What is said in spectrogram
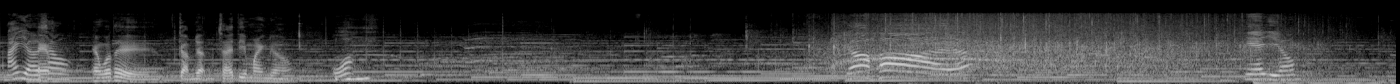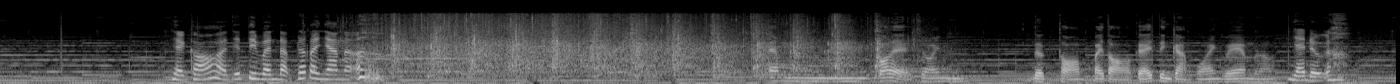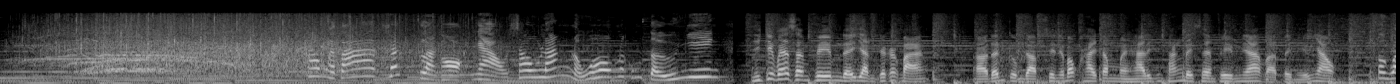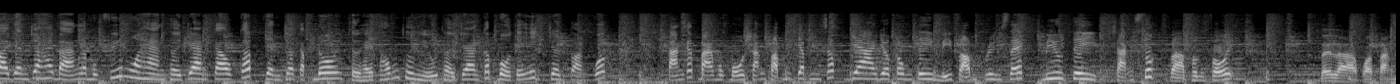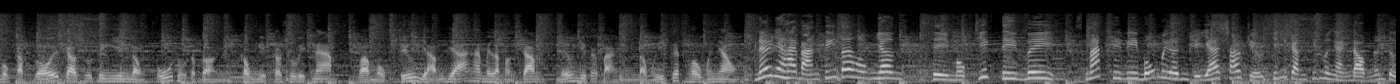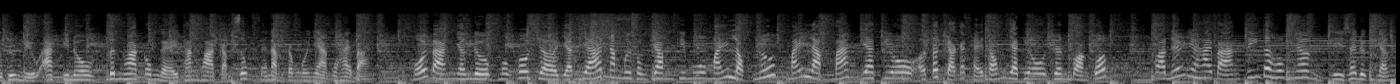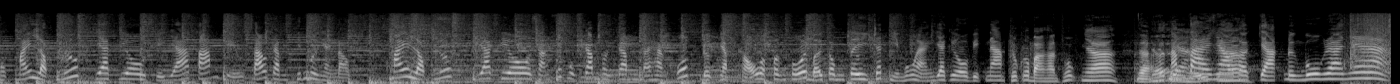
Nãy giờ em sao? em có thể cảm nhận trái tim anh được không? Ủa? Trời ơi. Nghe gì không Dạ có rồi, trái tim anh đập rất là nhanh ạ. em có thể cho anh được tỏ bày tỏ cái tình cảm của anh với em được không Dạ được ạ. không người ta rất là ngọt ngào sâu lắng nụ hôn nó cũng tự nhiên những chiếc vé xem phim để dành cho các bạn à, đến cùng đạp Cinebox 212 lý chiến thắng để xem phim nha và tìm hiểu nhau Phần quà dành cho hai bạn là một phiếu mua hàng thời trang cao cấp dành cho cặp đôi từ hệ thống thương hiệu thời trang cấp TX trên toàn quốc. Tặng các bạn một bộ sản phẩm chăm sóc da do công ty mỹ phẩm Princess Beauty sản xuất và phân phối đây là quà tặng một cặp gối cao su thiên nhiên đồng phú thuộc tập đoàn công nghiệp cao su Việt Nam và một phiếu giảm giá 25% nếu như các bạn đồng ý kết hôn với nhau Nếu như hai bạn tiến tới hôn nhân thì một chiếc TV Smart TV 40 inch trị giá 6 triệu 990 ngàn đồng đến từ thương hiệu Akino tinh hoa công nghệ thăng hoa cảm xúc sẽ nằm trong ngôi nhà của hai bạn. Mỗi bạn nhận được một voucher giảm giá 50% khi mua máy lọc nước, máy làm mát Yakio ở tất cả các hệ thống Yakio trên toàn quốc. Và nếu như hai bạn tiến tới hôn nhân thì sẽ được nhận một máy lọc nước Yakio trị giá 8 triệu 690 ngàn đồng. Máy lọc nước Yakio sản xuất 100% tại Hàn Quốc được nhập khẩu và phân phối bởi công ty trách nhiệm hữu hạn Yakio Việt Nam. chúc các bạn hạnh phúc nha Dạ. nhớ Nắm tay nhau nha. thật chặt đừng buông ra nha.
